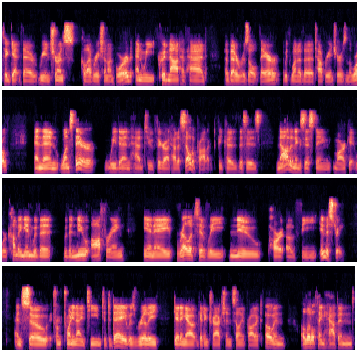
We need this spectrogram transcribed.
to get the reinsurance collaboration on board. And we could not have had a better result there with one of the top reinsurers in the world. And then once there, we then had to figure out how to sell the product because this is not an existing market. We're coming in with a with a new offering in a relatively new part of the industry. And so from 2019 to today, it was really getting out, getting traction, selling the product. Oh, and a little thing happened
